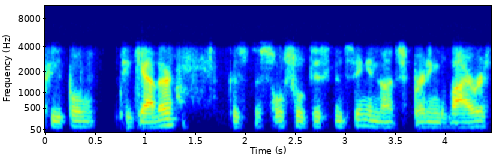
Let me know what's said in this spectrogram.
people together because the social distancing and not spreading the virus.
